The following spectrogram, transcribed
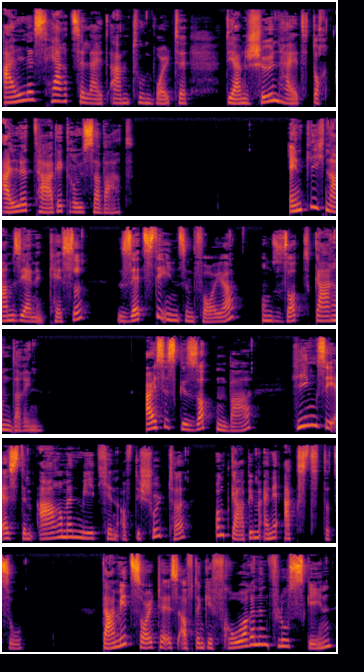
alles Herzeleid antun wollte, deren Schönheit doch alle Tage größer ward. Endlich nahm sie einen Kessel, setzte ihn zum Feuer und sott Garn darin. Als es gesotten war, hing sie es dem armen Mädchen auf die Schulter und gab ihm eine Axt dazu. Damit sollte es auf den gefrorenen Fluss gehen,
